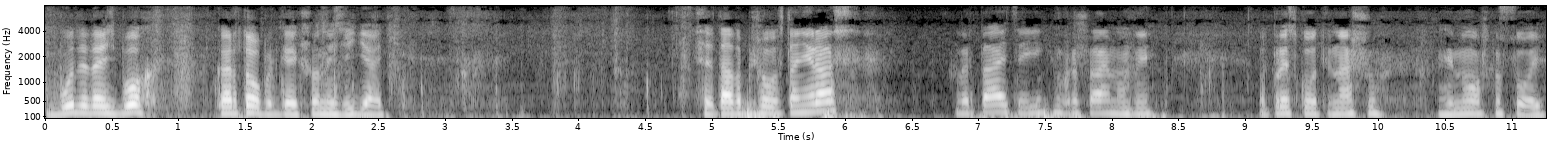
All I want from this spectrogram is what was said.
буде дасть Бог, картопелька, якщо не з'їдять. Все, тато пішов останній раз, вертається і вирушаємо ми оприскувати нашу геношну сою.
